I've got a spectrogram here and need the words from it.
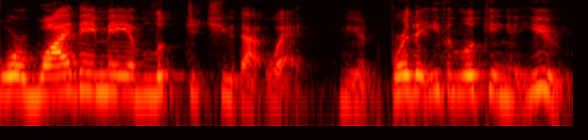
for why they may have looked at you that way? Were they even looking at you?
